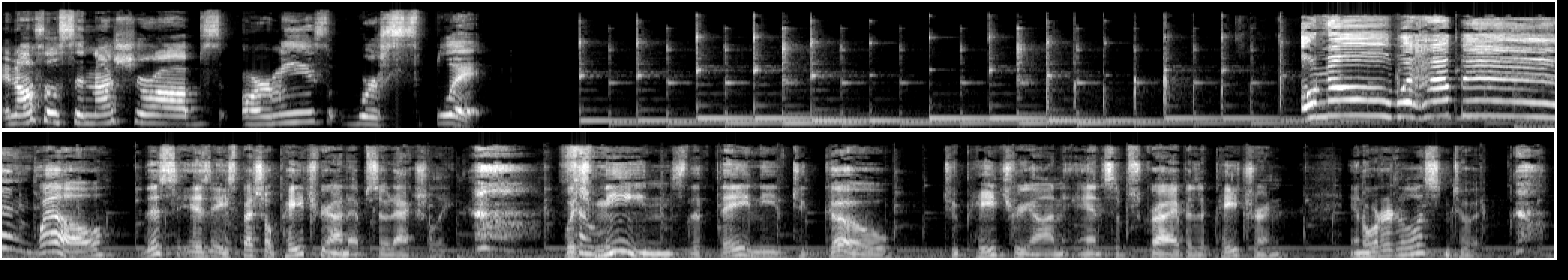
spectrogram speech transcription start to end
And also, Sennacherib's armies were split. Oh no, what happened? Well, this is a special Patreon episode, actually, which So- means that they need to go to Patreon and subscribe as a patron in order to listen to it.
